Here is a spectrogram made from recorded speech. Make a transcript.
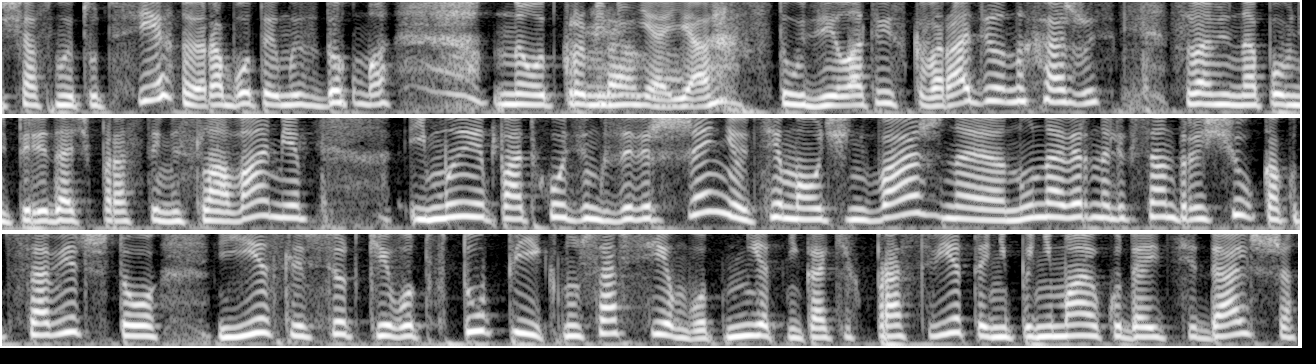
Сейчас мы тут все работаем из дома. Но вот кроме да, меня, да. я в студии Латвийского радио нахожусь. С вами, напомню, передача «Простыми словами». И мы подходим к завершению. Тема очень важная. Ну, наверное, Александр, еще как вот совет, что если все-таки вот в тупик, ну, совсем вот нет никаких просвета, не понимаю, куда идти дальше,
